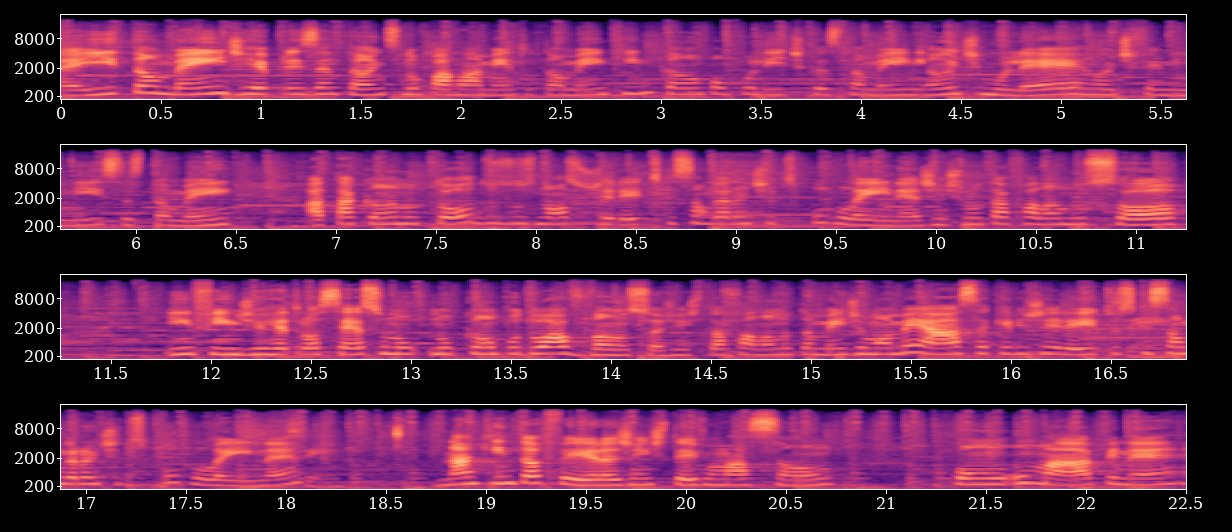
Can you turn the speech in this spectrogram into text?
né, e também de representantes no parlamento também que encampam políticas também anti-mulher, antifeministas também, atacando todos os nossos direitos que são garantidos por lei. Né? A gente não está falando só enfim, de retrocesso no, no, campo do avanço. A gente está falando também de uma ameaça àqueles direitos Sim. que são garantidos por lei, né? Sim. Na quinta-feira, a gente teve uma ação com o MAP, né?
